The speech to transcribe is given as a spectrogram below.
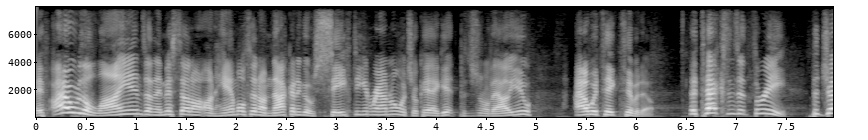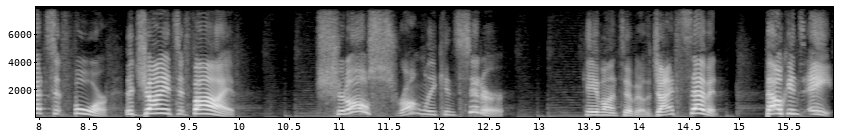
If I were the Lions and I missed out on, on Hamilton, I'm not going to go safety in round one, which, okay, I get positional value. I would take Thibodeaux. The Texans at three, the Jets at four, the Giants at five. Should all strongly consider Kayvon Thibodeaux. The Giants seven, Falcons eight,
